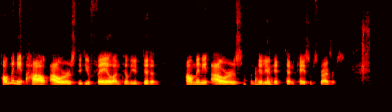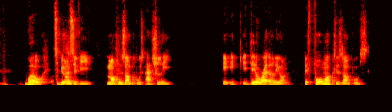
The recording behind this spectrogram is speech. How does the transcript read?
How many how hours did you fail until you didn't? How many hours until you hit 10k subscribers? Well, to be honest with you, market examples actually it, it, it did all right early on. Before market examples,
